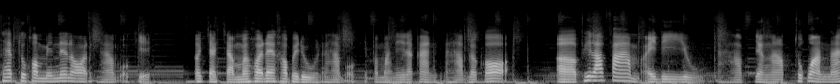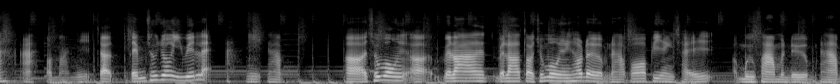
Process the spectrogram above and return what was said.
แทบทุกคอมเมนต์แน่นอนนะครับโอเคนอกจากจะไม่ค่อยได้เข้าไปดูนะครับโอเคประมาณนี้แล้วกันนะครับ แล้วก็เอ่อพี่รับฟาร์ม ID อยู่นะครับยังรับทุกวันนะอะประมาณนี้จะเต็มช่วงช่วงอีเวนต์แหละนี่นะครับ ชั่วโมงเวลาเวลาต่อชั่วโมงยังเท่าเดิมนะครับ เพราะว่าพี่ยังใช้มือฟาร์มเหมือนเดิมนะครับ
